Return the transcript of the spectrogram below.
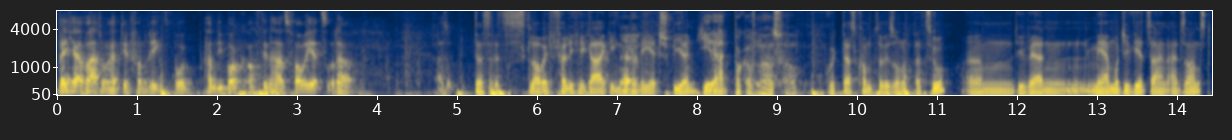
welche Erwartungen habt ihr von Regensburg? Haben die Bock auf den HSV jetzt oder? Also das ist, glaube ich, völlig egal, gegen ja. wen wir jetzt spielen. Jeder hat Bock auf den HSV. Gut, das kommt sowieso noch dazu. Ähm, die werden mehr motiviert sein als sonst.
